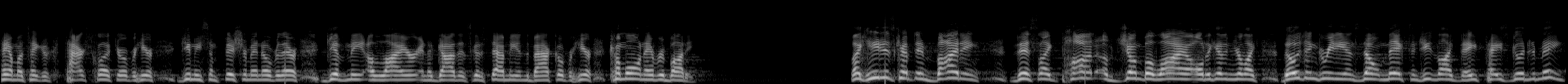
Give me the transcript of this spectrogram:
Hey, I'm going to take a tax collector over here. Give me some fishermen over there. Give me a liar and a guy that's going to stab me in the back over here. Come on, everybody. Like he just kept inviting this like pot of jambalaya all together, and you're like, those ingredients don't mix. And Jesus like, they taste good to me.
